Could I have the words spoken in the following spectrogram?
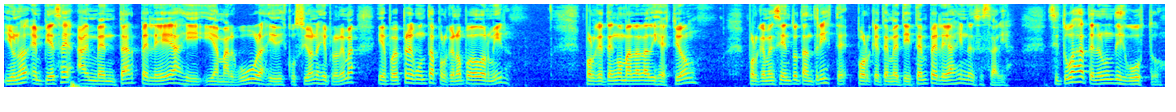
y uno empieza a inventar peleas y, y, amarguras y discusiones y problemas y después pregunta por qué no puedo dormir porque tengo mala la digestión, porque me siento tan triste, porque te metiste en peleas innecesarias. Si tú vas a tener un disgusto,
